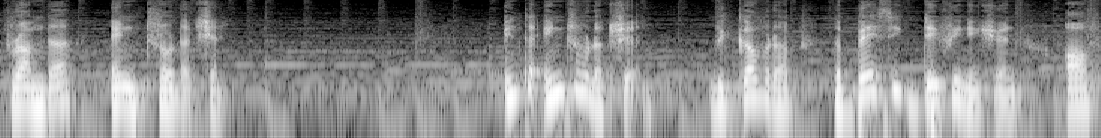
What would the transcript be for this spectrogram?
from the introduction. In the introduction, we cover up the basic definition of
